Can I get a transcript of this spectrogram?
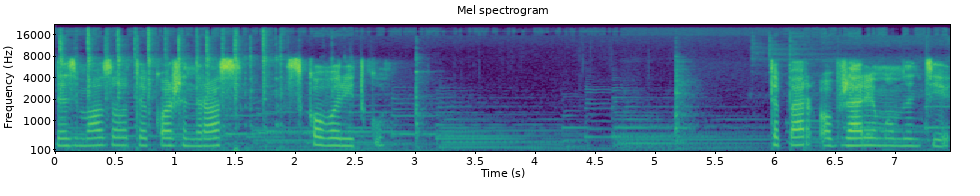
не змазувати кожен раз сковорідку. Тепер обжарюємо млинці.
